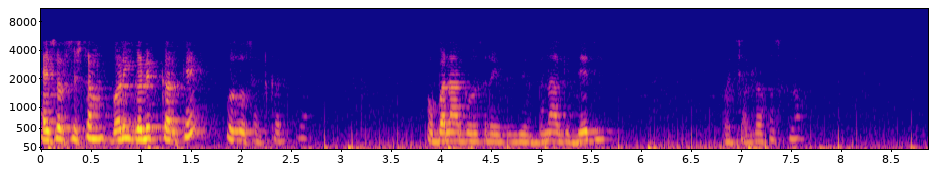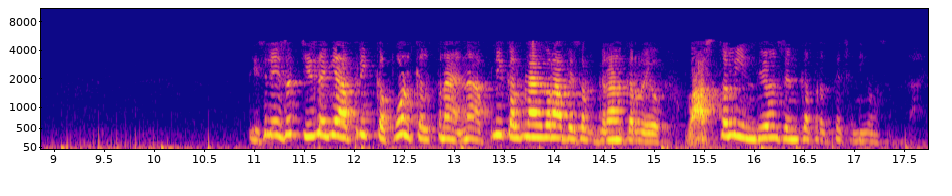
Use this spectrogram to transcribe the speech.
ऐसा सिस्टम बड़ी गणित करके उसको सेट कर दिया। वो बना के उसने बना के दे दी। और चल रहा फ़र्स्ट इसलिए सब चीज़ें कि अपनी कपोल कल्पना है ना, अपनी कल्पना अगर आप ये सब ग्रहण कर रहे हो, वास्तव में इंद्रियों से इनका प्रत्यक्ष नहीं हो सकता है।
